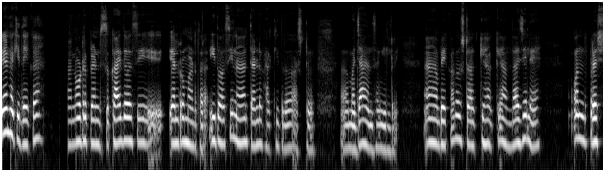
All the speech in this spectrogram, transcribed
ಏನು ಹಾಕಿದೆ ಅಕ್ಕ ನೋಡ್ರಿ ಫ್ರೆಂಡ್ಸ್ ಕಾಯಿ ದೋಸೆ ಎಲ್ಲರೂ ಮಾಡ್ತಾರೆ. ಈ ದೋಸೆನ ತೆಳ್ಳಗೆ ಹಾಕಿದ್ರೆ ಅಷ್ಟು ಮಜಾ ಅನ್ಸಂಗಿಲ್ಲ ರೀ ಬೇಕಾದಷ್ಟು ಅಕ್ಕಿ ಹಾಕಿ ಅಂದಾಜಲೆ ಒಂದು ಫ್ರೆಶ್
